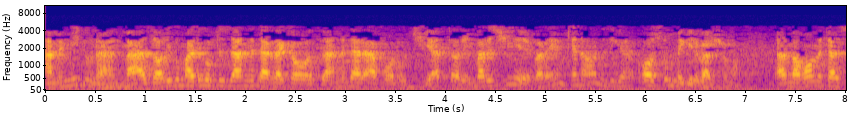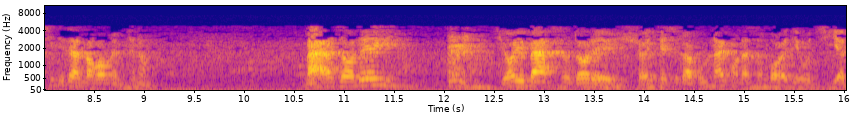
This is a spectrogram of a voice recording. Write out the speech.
همه می‌دونن. معذالی اومده گفته زن در رکعات زن در افعال حجیت داره. این برای چیه؟ برای امتنان دیگه. آسون بگیره بر شما. در مقام تفصیلی در مقام امتنان معذاله جای بحث رو داره. شاید کسی قبول نکنه اصلا قاعده حجیت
